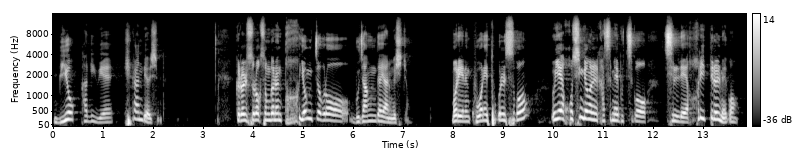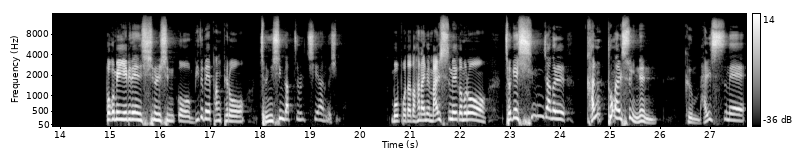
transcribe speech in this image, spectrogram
미혹하기 위해 혈안되어 있습니다. 그럴수록 성도는 더 영적으로 무장되어야 하는 것이죠. 머리에는 구원의 투구를 쓰고 의의 호신경을 가슴에 붙이고 진리의 허리띠를 메고 복음에 예비된 신을 신고 믿음의 방패로 전신갑주를 취해야 하는 것입니다. 무엇보다도 하나님의 말씀의 검으로 적의 심장을 간통할 수 있는 그 말씀의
